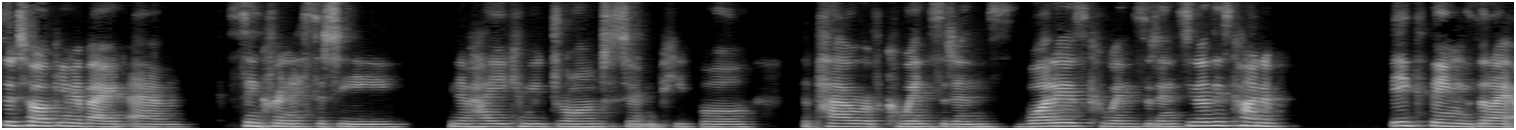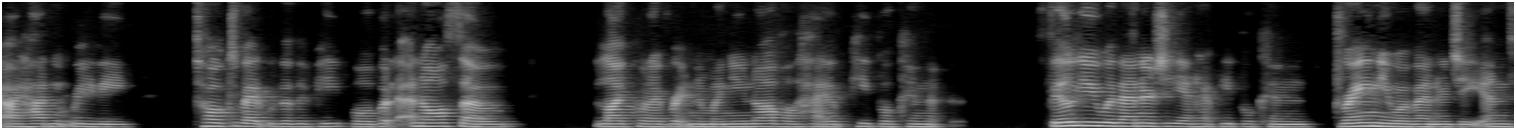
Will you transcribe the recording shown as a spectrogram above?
so talking about um, synchronicity, you know, how you can be drawn to certain people, the power of coincidence. What is coincidence? You know, these kind of big things that I, I hadn't really talked about with other people, but and also like what I've written in my new novel, how people can fill you with energy and how people can drain you of energy. And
